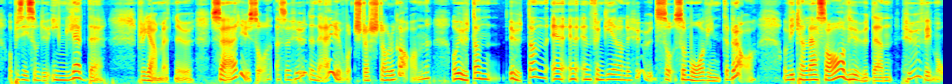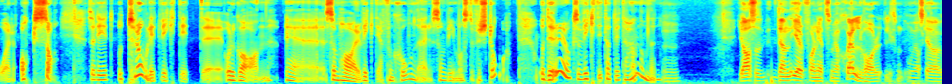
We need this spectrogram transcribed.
Och precis som du inledde programmet nu så är det ju så. Alltså huden är ju vårt största organ. Och utan, utan e, e, en, fungerande hud så, så mår vi inte bra. Och vi kan läsa av huden hur vi mår också. Så det är ett otroligt viktigt eh, organ eh, som har viktiga funktioner som vi måste förstå. Och då är det också viktigt att vi tar hand om den. Mm. Ja, alltså den erfarenhet som jag själv har, liksom, om jag ska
